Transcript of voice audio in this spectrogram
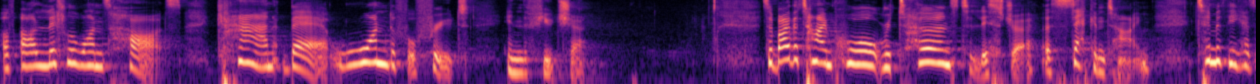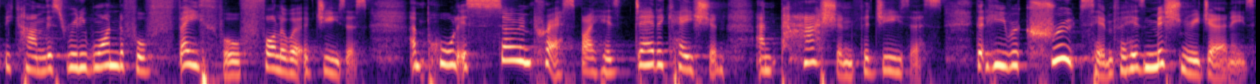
of our little ones' hearts can bear wonderful fruit in the future. So by the time Paul returns to Lystra a second time, Timothy has become this really wonderful, faithful follower of Jesus. And Paul is so impressed by his dedication and passion for Jesus that he recruits him for his missionary journeys.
